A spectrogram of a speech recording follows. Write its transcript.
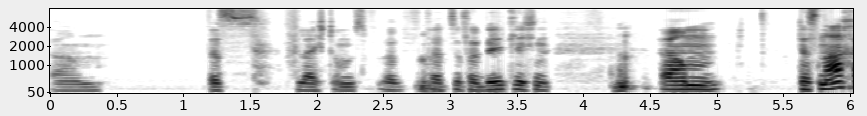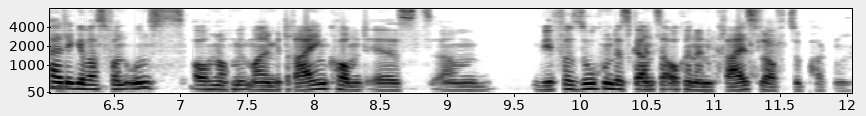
Ähm, das vielleicht, um es mhm. zu verbildlichen. Mhm. Ähm, das Nachhaltige, was von uns auch noch mit mal mit reinkommt, ist, ähm, wir versuchen das Ganze auch in einen Kreislauf zu packen.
